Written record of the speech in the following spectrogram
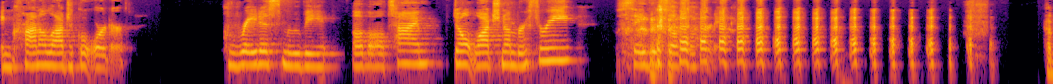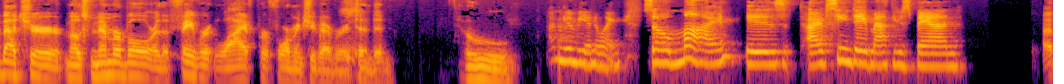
in chronological order. Greatest movie of all time. Don't watch number three. Save yourself the heartache. How about your most memorable or the favorite live performance you've ever attended? Ooh, I'm going to be annoying. So mine is I've seen Dave Matthews Band uh,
